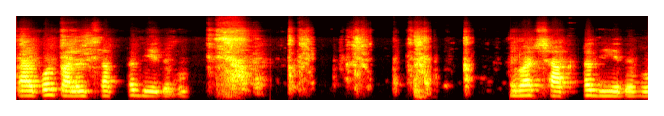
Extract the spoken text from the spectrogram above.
তারপর পালং শাকটা দিয়ে দেব। এবার শাকটা দিয়ে দেবো।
